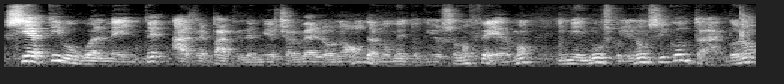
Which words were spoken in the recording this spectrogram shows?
si attiva ugualmente, altre parti del mio cervello no, dal momento che io sono fermo, i miei muscoli non si contraggono,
